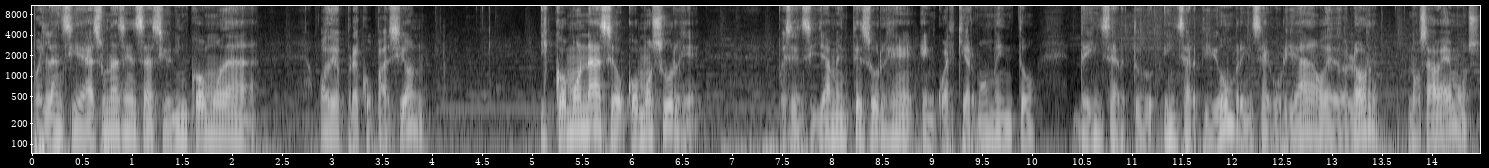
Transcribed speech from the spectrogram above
Pues la ansiedad es una sensación incómoda o de preocupación. ¿Y cómo nace o cómo surge? Pues sencillamente surge en cualquier momento de incertidumbre, inseguridad o de dolor. No sabemos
